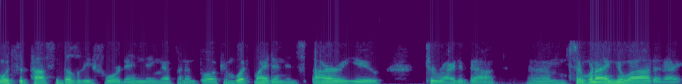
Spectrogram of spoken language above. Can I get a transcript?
what's the possibility for it ending up in a book and what might it inspire you to write about Um, so when I go out and I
